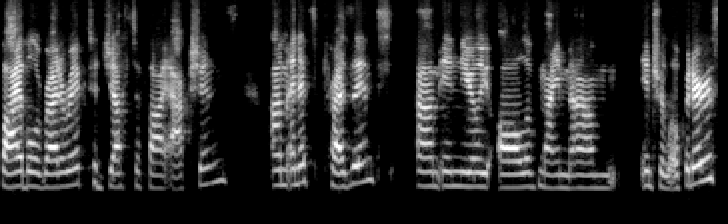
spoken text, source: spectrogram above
Bible rhetoric to justify actions, um, and it's present um, in nearly all of my um, interlocutors,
